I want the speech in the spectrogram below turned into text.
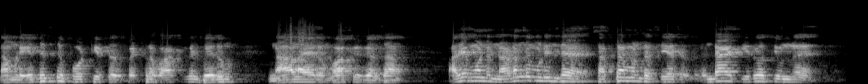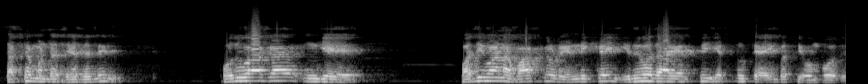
நம்மளை எதிர்த்து போட்டியிட்டது பெற்ற வாக்குகள் வெறும் நாலாயிரம் வாக்குகள் தான். அதே போன்று நடந்து முடிந்த சட்டமன்ற தேர்தல் ரெண்டாயிரத்தி இருபத்தி ஒன்று சட்டமன்ற தேர்தலில் பொதுவாக இங்கே பதிவான வாக்குகளுடைய எண்ணிக்கை இருபதாயிரத்தி எட்நூத்தி ஐம்பத்தி ஒன்பது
